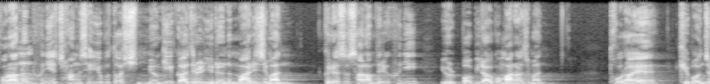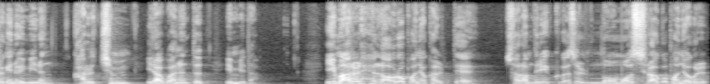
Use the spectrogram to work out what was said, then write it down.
토라는 흔히 창세기부터 신명기까지를 이르는 말이지만 그래서 사람들이 흔히 율법이라고 말하지만 토라의 기본적인 의미는 가르침이라고 하는 뜻입니다. 이 말을 헬라어로 번역할 때 사람들이 그것을 노모스라고 번역을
